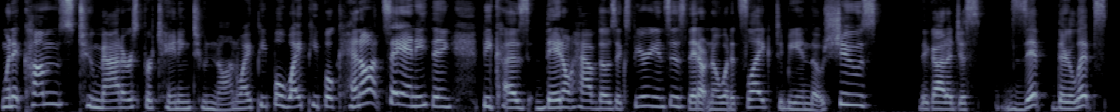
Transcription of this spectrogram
when it comes to matters pertaining to non white people, white people cannot say anything because they don't have those experiences. They don't know what it's like to be in those shoes. They gotta just zip their lips,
